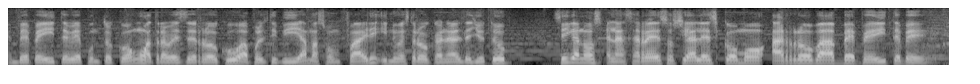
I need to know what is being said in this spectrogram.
en bpitv.com o a través de Roku, Apple TV, Amazon Fire y nuestro canal de YouTube Síganos en las redes sociales como arroba BPITV.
